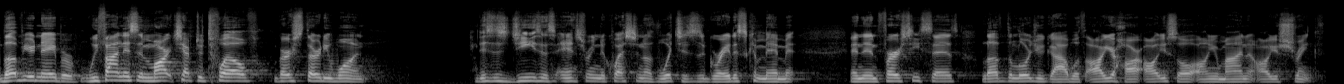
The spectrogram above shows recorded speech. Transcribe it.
Love your neighbor. We find this in mark chapter 12 verse 31 this is jesus answering the question of which is the greatest commandment. And then first he says, Love the Lord your God with all your heart, all your soul, all your mind, and all your strength.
